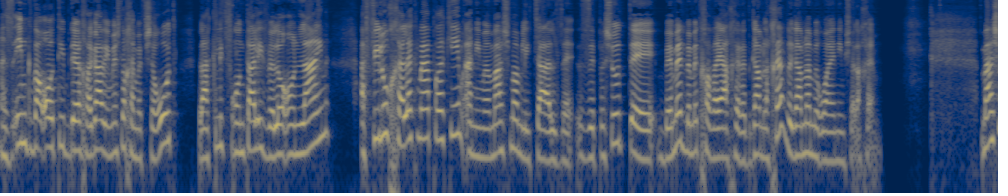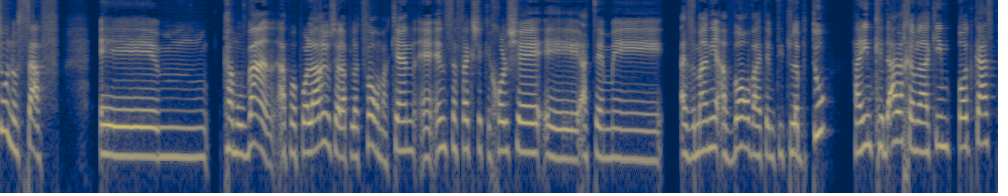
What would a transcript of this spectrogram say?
אז אם כבר עוד טיפ דרך אגב, אם יש לכם אפשרות להקליט פרונטלית ולא אונליין, אפילו חלק מהפרקים, אני ממש ממליצה על זה. זה פשוט אה, באמת באמת חוויה אחרת, גם לכם וגם למרואיינים שלכם. משהו נוסף, אה, כמובן, הפופולריות של הפלטפורמה, כן? אה, אין ספק שככל שאתם, אה, הזמן יעבור ואתם תתלבטו, האם כדאי לכם להקים פודקאסט,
